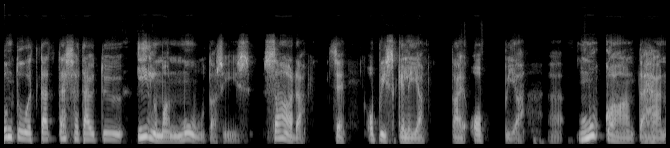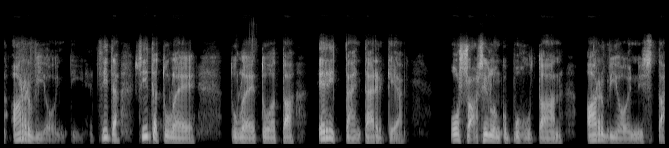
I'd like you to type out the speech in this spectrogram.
tuntuu, että tässä täytyy ilman muuta siis saada se opiskelija tai oppija mukaan tähän arviointiin. Et siitä, siitä tulee, tulee tuota erittäin tärkeä osa silloin, kun puhutaan arvioinnista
